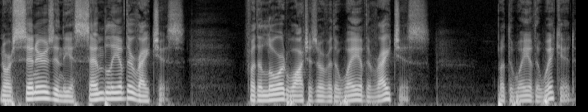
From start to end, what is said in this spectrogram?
nor sinners in the assembly of the righteous. For the Lord watches over the way of the righteous, but the way of the wicked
